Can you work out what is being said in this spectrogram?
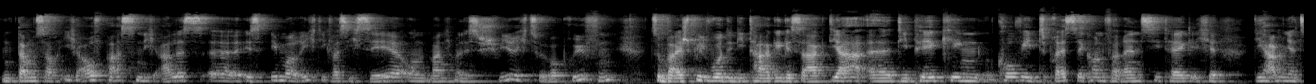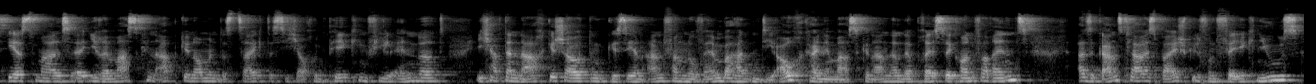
Und da muss auch ich aufpassen. Nicht alles äh, ist immer richtig, was ich sehe. Und manchmal ist es schwierig zu überprüfen. Zum Beispiel wurde die Tage gesagt, ja, äh, die Peking Covid-Pressekonferenz, die tägliche, die haben jetzt erstmals äh, ihre Masken abgenommen. Das zeigt, dass sich auch in Peking viel ändert. Ich habe dann nachgeschaut und gesehen, Anfang November hatten die auch keine Masken an an der Pressekonferenz. Also ganz klares Beispiel von Fake News.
